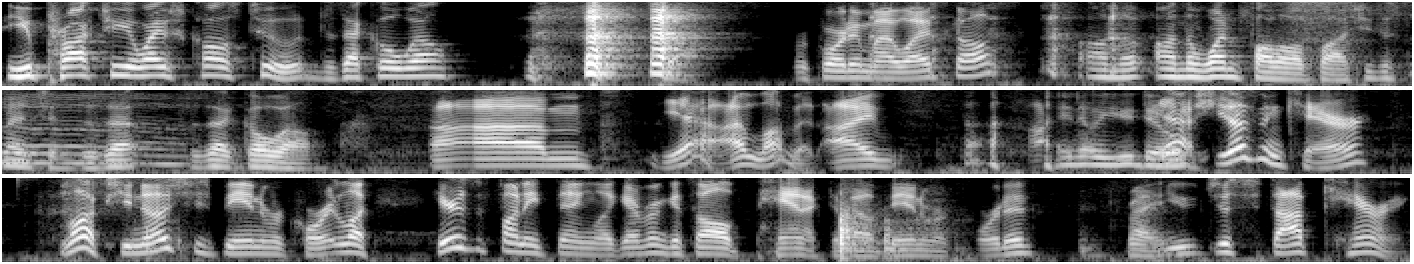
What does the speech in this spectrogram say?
you proctor your wife's calls too? Does that go well? Recording my wife's calls on the on the one follow up boss you just mentioned. Does that does that go well? Um, yeah, I love it. I I know you do. Yeah, she doesn't care. Look, she knows she's being recorded. Look, here's the funny thing: like everyone gets all panicked about being recorded. Right. You just stop caring.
